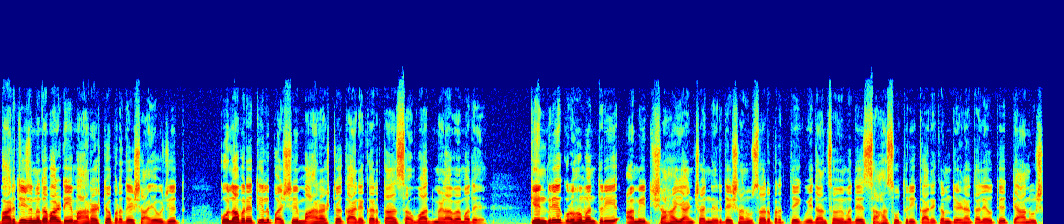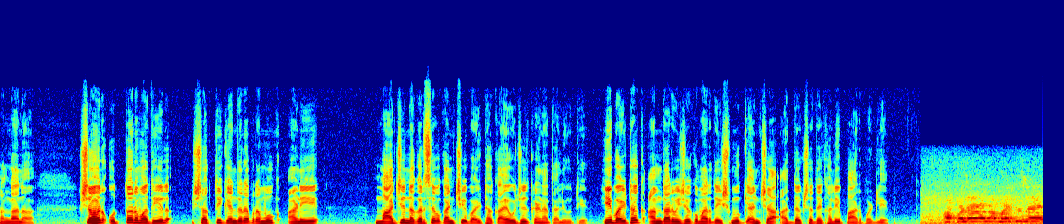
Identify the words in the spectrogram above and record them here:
भारतीय जनता पार्टी महाराष्ट्र प्रदेश आयोजित कोल्हापूर येथील पश्चिम महाराष्ट्र कार्यकर्ता संवाद मेळाव्यामध्ये केंद्रीय गृहमंत्री अमित शहा यांच्या निर्देशानुसार प्रत्येक विधानसभेमध्ये सहा सूत्री कार्यक्रम देण्यात आले होते. त्या अनुषंगानं शहर उत्तरमधील शक्ती केंद्र प्रमुख आणि माजी नगरसेवकांची बैठक आयोजित करण्यात आली होती. ही बैठक आमदार विजयकुमार देशमुख यांच्या अध्यक्षतेखाली पार पडली. आपल्याला माहितच आहे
